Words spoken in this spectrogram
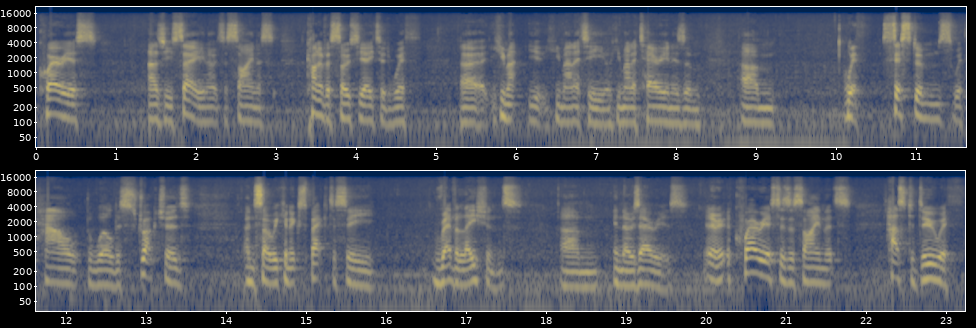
Aquarius, as you say, you know, it's a sign kind of associated with uh, huma humanity or humanitarianism, um, with systems, with how the world is structured. And so we can expect to see revelations um, in those areas. You know, Aquarius is a sign that has to do with,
